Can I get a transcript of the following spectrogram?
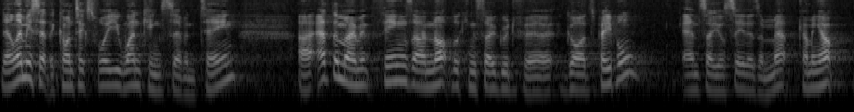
Now, let me set the context for you 1 Kings 17. Uh, at the moment, things are not looking so good for God's people, and so you'll see there's a map coming up.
